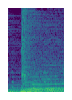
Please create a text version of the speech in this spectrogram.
Bye.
